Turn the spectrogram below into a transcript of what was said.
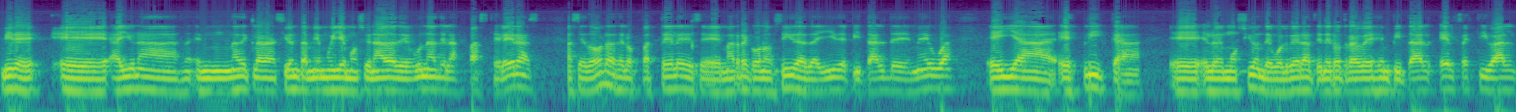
Mire, eh, hay una, una declaración también muy emocionada de una de las pasteleras hacedoras de los pasteles eh, más reconocidas de allí de Pital de Megua. Ella explica eh, la emoción de volver a tener otra vez en Pital el festival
